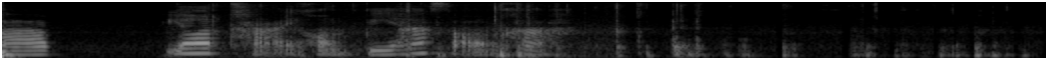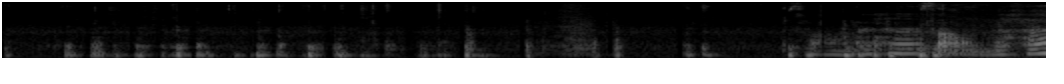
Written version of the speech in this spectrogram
ราฟยอดขายของปี 52 ค่ะ 252นะคะ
